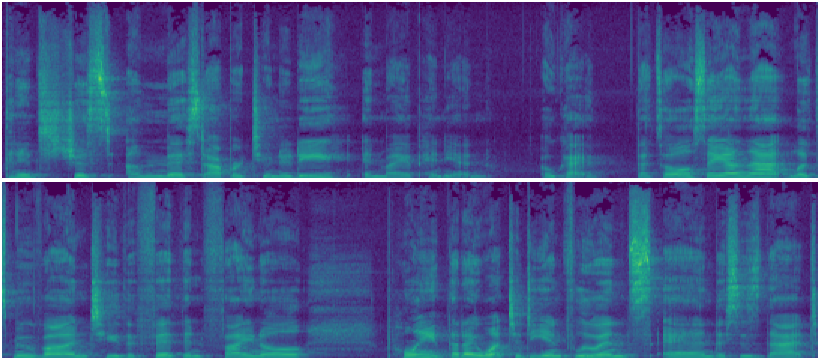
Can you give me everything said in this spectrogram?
then it's just a missed opportunity, in my opinion. Okay, that's all I'll say on that. Let's move on to the fifth and final point that I want to de influence, and this is that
